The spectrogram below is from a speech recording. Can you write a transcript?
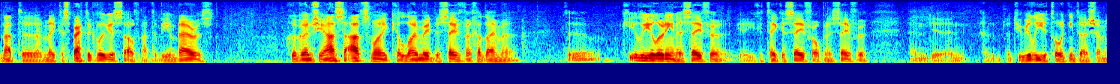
not to make a spectacle of yourself, not to be embarrassed. Chagon shiasa atzmoi kiloimed b'sefer v'chadayma. Kili, you're learning in a sefer. You could take a sefer, open a sefer, and uh, and, and but you really you're talking to Hashem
